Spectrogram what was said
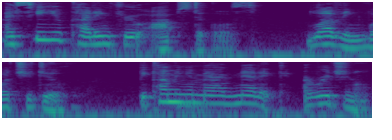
I see you cutting through obstacles, loving what you do, becoming a magnetic original,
